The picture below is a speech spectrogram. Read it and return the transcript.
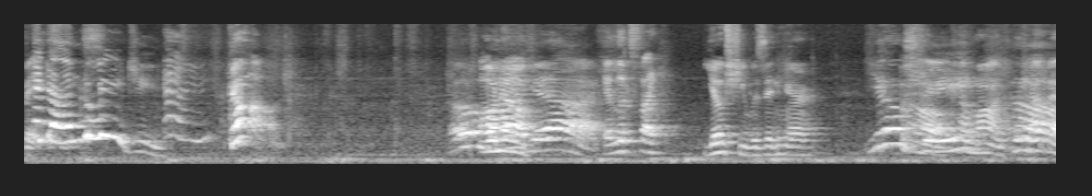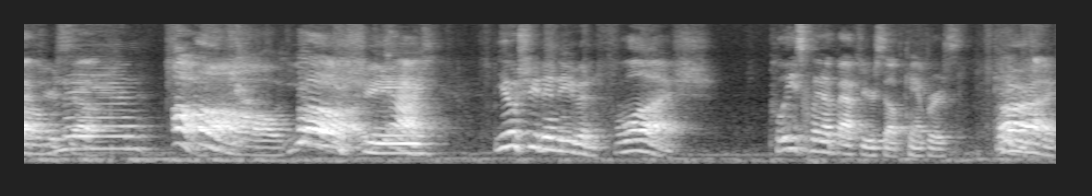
babies. And I'm Luigi. Come on. Oh, Oh, my no. gosh. It looks like Yoshi was in here. Yoshi. Oh, come on, clean up after Oh, yourself. Man. Oh, oh Yoshi. Oh, gosh. Yoshi didn't even flush. Please clean up after yourself, campers. All right.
